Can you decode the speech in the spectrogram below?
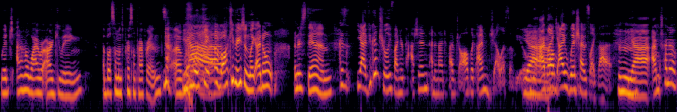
which I don't know why we're arguing about someone's personal preference of Yeah. working of occupation. Like I don't understand. Because yeah, if you can truly find your passion at a nine to five job, like I'm jealous of you. yeah, Yeah. I Like I wish I was like that. Mhm. yeah, I'm trying to.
